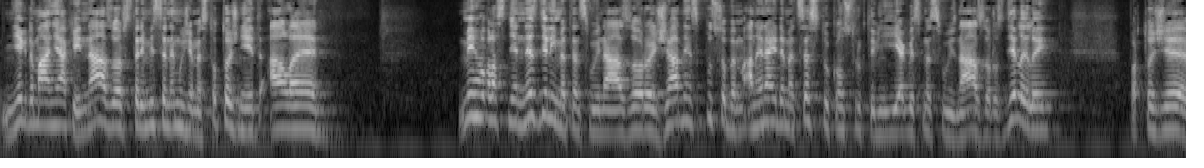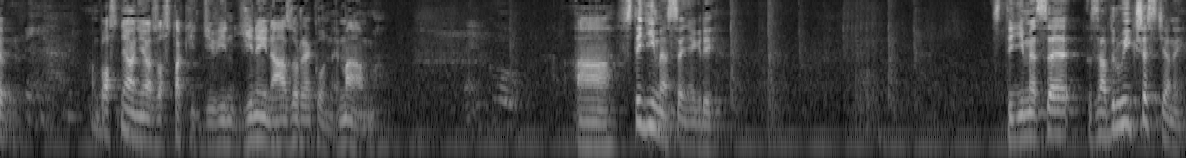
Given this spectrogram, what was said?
někdo má nějaký názor, s kterým my se nemůžeme stotožnit, ale my ho vlastně nezdělíme ten svůj názor žádným způsobem a nenajdeme cestu konstruktivní, jak bychom svůj názor sdělili, protože vlastně ani já zase taky jiný názor jako nemám. A stydíme se někdy. Stydíme se za druhý křesťany.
